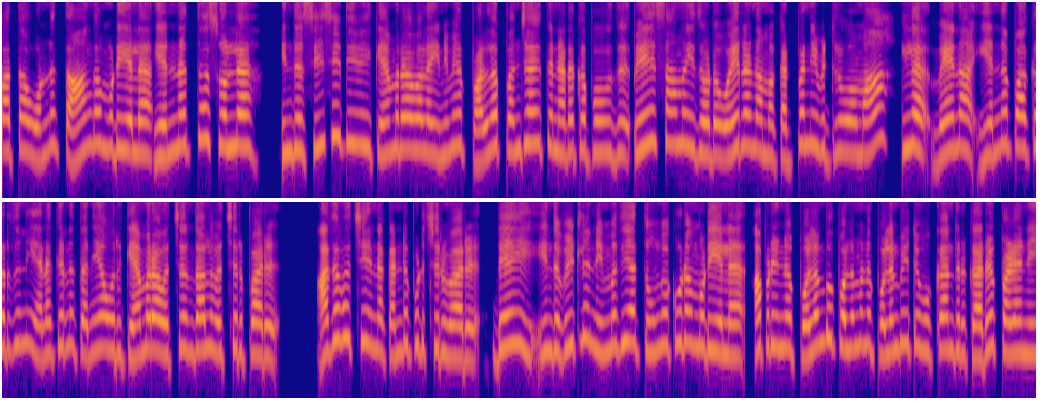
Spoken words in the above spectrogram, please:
பார்த்தா ஒண்ணும் தாங்க முடியல. என்னத்த சொல்ல? இந்த சிசிடிவி கேமராவால இனிமே பல பஞ்சாயத்து நடக்க போகுது. பேசாம இதோட ஒயரை நம்ம கட் பண்ணி விட்டுருவோமா? இல்ல வேணாம் என்ன பாக்குறதுன்னு எனக்குன்னு தனியா ஒரு கேமரா வச்சிருந்தாலும் வச்சிருப்பாரு. அத வச்சு என்ன கண்டுபிடிச்சிருவாரு? டேய் இந்த வீட்ல நிம்மதியா தூங்க கூட முடியல. அப்படின்னு புலம்பு புலம்புன்னு புலம்பிட்டு உட்கார்ந்துருக்காரு பழனி.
